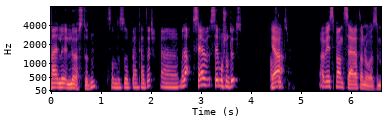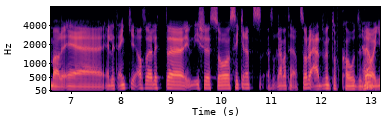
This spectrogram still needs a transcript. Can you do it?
Nei, løste den, som det så pent heter. Men ja, ser, ser, morsomt ut. Absolutt. Ja. Og hvis man ser etter noe som bare er, er litt enkelt, altså litt uh, ikke så sikkerhetsrelatert, så er det Advent of Code. Ja. Det er òg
